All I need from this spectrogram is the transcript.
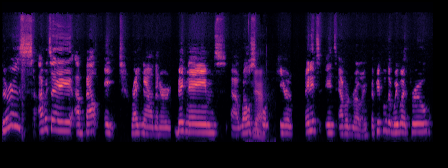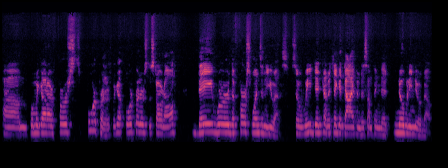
there is, I would say, about eight right now that are big names, uh, well supported yeah. here, and it's it's ever growing. The people that we went through um, when we got our first four printers, we got four printers to start off. They were the first ones in the U.S., so we did kind of take a dive into something that nobody knew about.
